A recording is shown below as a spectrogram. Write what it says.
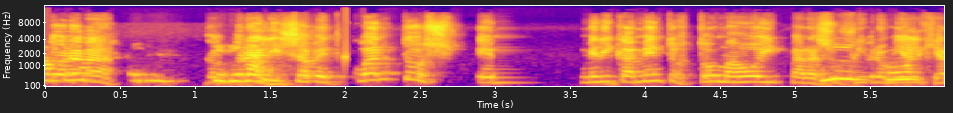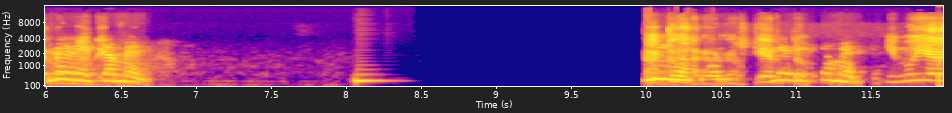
Doctora, Elizabeth, ¿cuántos eh, medicamentos toma hoy para su fibromialgia reumática? Medicamento. Ah, claro, ¿no es cierto? Y voy a,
